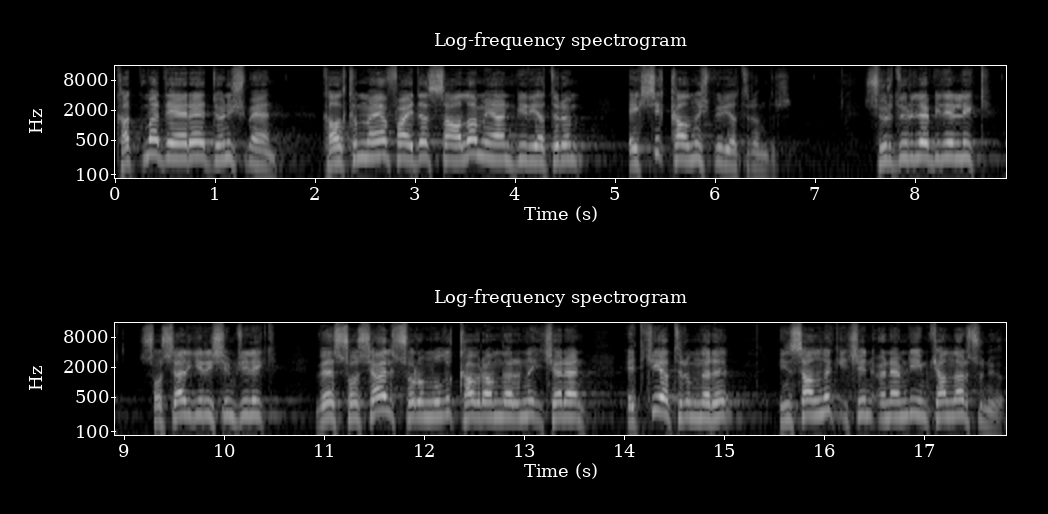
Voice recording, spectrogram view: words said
katma değere dönüşmeyen, kalkınmaya fayda sağlamayan bir yatırım eksik kalmış bir yatırımdır. Sürdürülebilirlik, sosyal girişimcilik ve sosyal sorumluluk kavramlarını içeren etki yatırımları insanlık için önemli imkanlar sunuyor.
